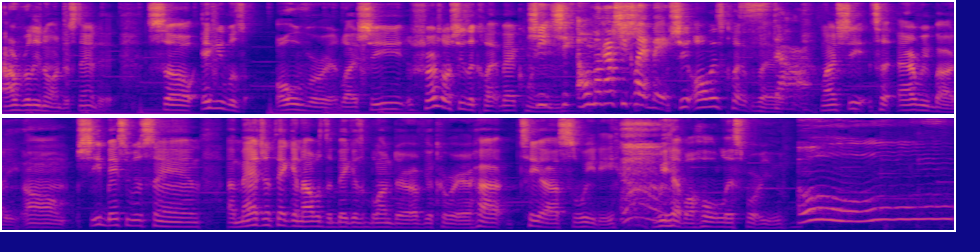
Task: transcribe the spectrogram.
I really don't understand it. So Iggy was over it. Like she, first of all, she's a clapback queen. She, she, oh my gosh, she clapped back. She always claps back. Stop. Like she to everybody. Um, she basically was saying, "Imagine thinking I was the biggest blunder of your career. Ha, T.I, sweetie, we have a whole list for you. Oh,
